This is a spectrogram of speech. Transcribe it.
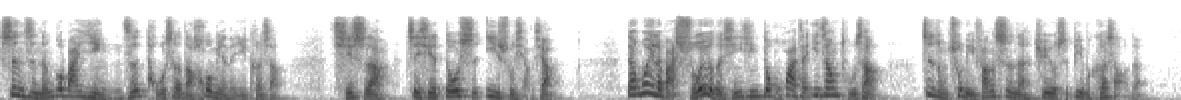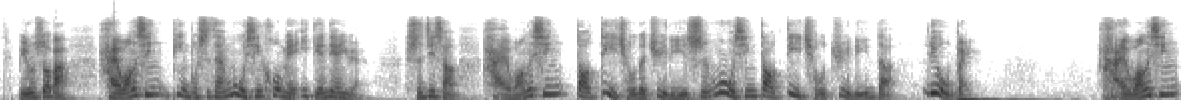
甚至能够把影子投射到后面的一颗上。其实啊，这些都是艺术想象。但为了把所有的行星都画在一张图上，这种处理方式呢，却又是必不可少的。比如说吧，海王星并不是在木星后面一点点远，实际上海王星到地球的距离是木星到地球距离的六倍。海王星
